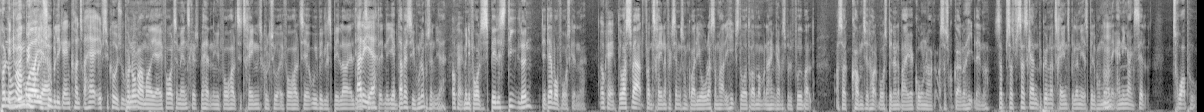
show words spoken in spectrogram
På et nogle områder, i ja. Superligaen kontra have FCK i Superligaen? På nogle områder, ja. I forhold til mandskabsbehandling, i forhold til træningskultur, i forhold til at udvikle spillere. Alle de Der er det ting. Den- Jamen, der vil jeg sige 100% ja. Okay, Men i forhold til spillestil, løn, det er der, hvor forskellen er. Okay. Det var også svært for en træner, for eksempel som Guardiola, som har de helt store drømme om, hvordan han gerne vil spille fodbold, og så komme til et hold, hvor spillerne bare ikke er gode nok, og så skulle gøre noget helt andet. Så, så, så skal han begynde at træne spillerne i at spille på måder, Mhm. mm. han ikke engang selv tror på.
